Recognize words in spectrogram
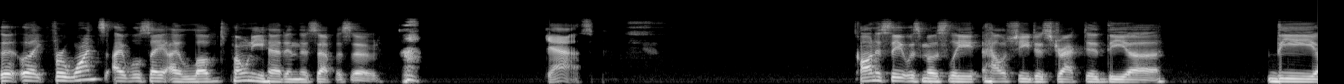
uh, like, for once, I will say I loved Ponyhead in this episode. Gasp. Honestly, it was mostly how she distracted the, uh, the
